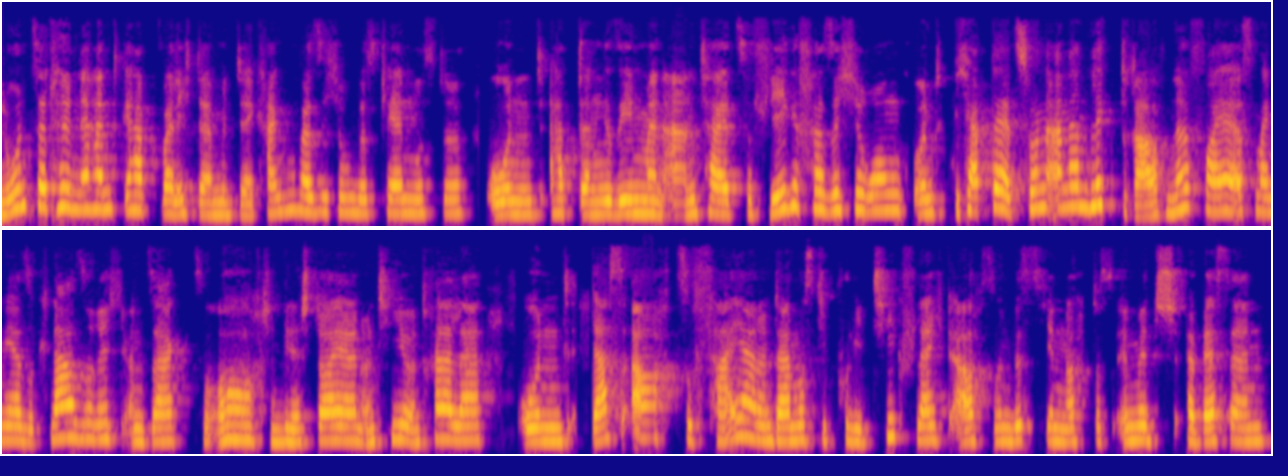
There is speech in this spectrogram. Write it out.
Lohnzettel in der Hand gehabt, weil ich da mit der Krankenversicherung das klären musste und habe dann gesehen, meinen Anteil zur Pflegeversicherung und ich habe da jetzt schon einen anderen Blick drauf. Ne? Vorher ist man ja so knaserig traurig und sagt so, oh, schon wieder Steuern und hier und tralala. Und das auch zu feiern und da muss die Politik vielleicht auch so ein bisschen noch das Image verbessern.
